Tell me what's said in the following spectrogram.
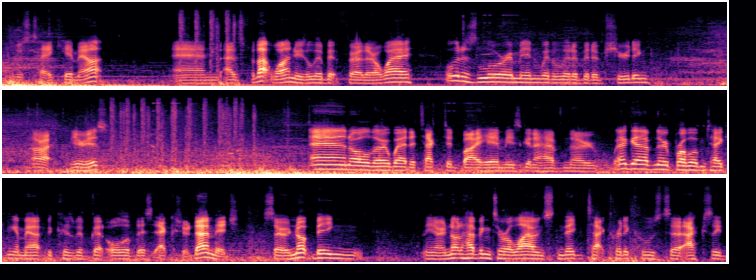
I'll just take him out. And as for that one, who's a little bit further away, We'll just lure him in with a little bit of shooting. Alright, here he is. And although we're detected by him, he's gonna have no we're gonna have no problem taking him out because we've got all of this extra damage. So not being you know, not having to rely on sneak attack criticals to actually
